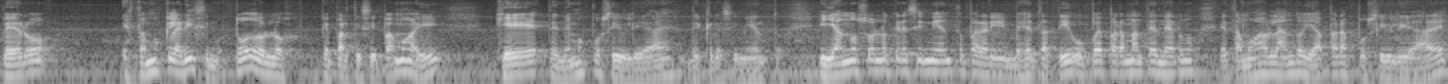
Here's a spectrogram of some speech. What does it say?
Pero estamos clarísimos, todos los que participamos ahí, que tenemos posibilidades de crecimiento. Y ya no solo crecimiento para el vegetativo, pues para mantenernos, estamos hablando ya para posibilidades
